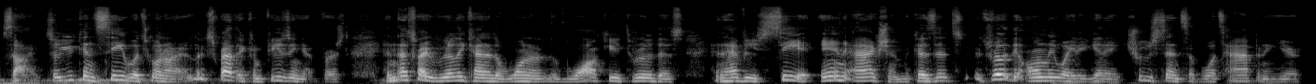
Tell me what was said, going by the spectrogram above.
side. So you can see what's going on. It looks rather confusing at first. And that's why I really kind of want to walk you through this and have you see it in action because it's, it's really the only way to get a true sense of what's happening here.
